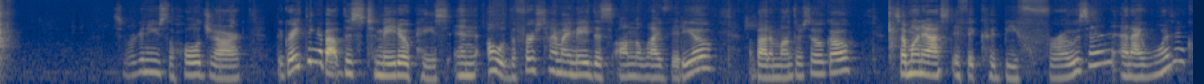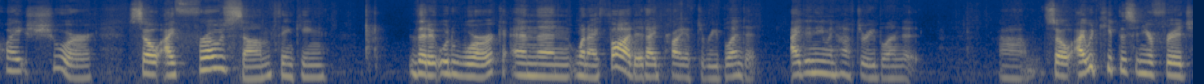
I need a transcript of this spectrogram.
So we're going to use the whole jar. The great thing about this tomato paste, and oh, the first time I made this on the live video about a month or so ago, someone asked if it could be frozen, and I wasn't quite sure. So I froze some thinking that it would work, and then when I thawed it, I'd probably have to reblend it. I didn't even have to reblend it. Um, so I would keep this in your fridge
